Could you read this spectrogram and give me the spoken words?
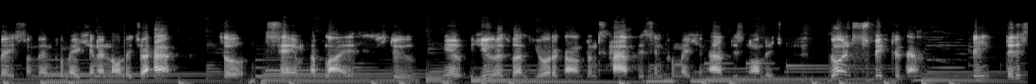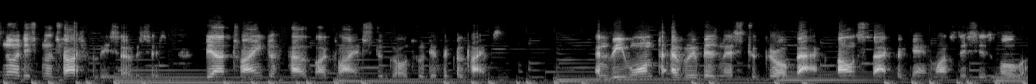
based on the information and knowledge I have. So same applies to you, you as well. Your accountants have this information, have this knowledge. Go and speak to them. Okay? There is no additional charge for these services. We are trying to help our clients to go through difficult times. And we want every business to grow back, bounce back again once this is over.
